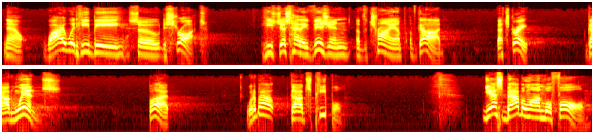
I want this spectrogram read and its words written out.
Now, why would he be so distraught? He's just had a vision of the triumph of God. That's great. God wins. But what about God's people? Yes, Babylon will fall,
